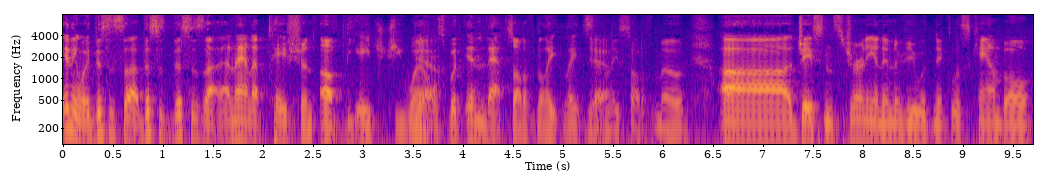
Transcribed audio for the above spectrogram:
anyway, this is uh, this is this is uh, an adaptation of the H.G. Wells, but in that sort of late late seventies sort of mode. Uh, Jason's Journey, an interview with Nicholas Campbell.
